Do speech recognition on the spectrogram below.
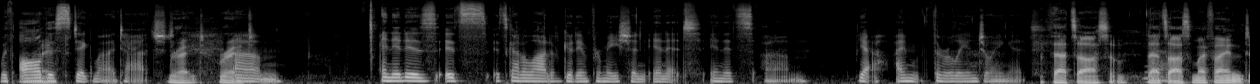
with all Right. this stigma attached Right. Right. um, and it is it's it's got a lot of good information in it and it's um yeah i'm thoroughly enjoying it That's awesome. That's awesome. I find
